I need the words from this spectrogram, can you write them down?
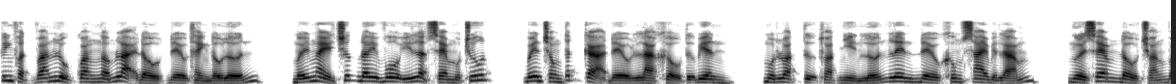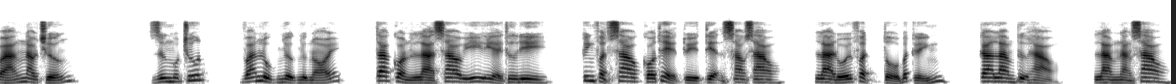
kinh Phật vãn lục quang ngẫm lại đầu đều thành đầu lớn, mấy ngày trước đây vô ý lật xem một chút, bên trong tất cả đều là khẩu tự biên, một loạt tự thoạt nhìn lớn lên đều không sai biệt lắm, người xem đầu choáng váng nào trướng. Dừng một chút, vãn lục nhược nhược nói, ta còn là sao ý hề thư đi, kinh Phật sao có thể tùy tiện sao sao, là đối Phật tổ bất kính, ca lam tự hào, làm nàng sao.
